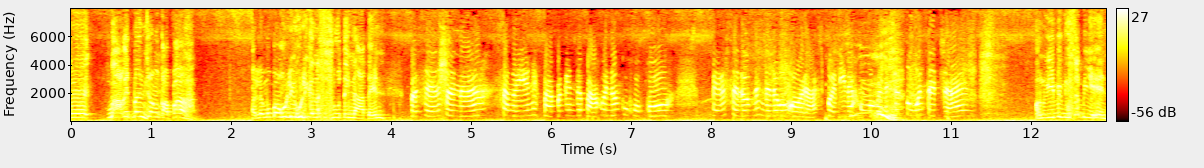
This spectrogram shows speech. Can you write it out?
Eh, bakit nandiyan ka pa? Alam mo bang huli-huli ka na sa shooting natin? Pasensya na. Sa ngayon, nagpapaganda pa ako ng kuko ko. Pero sa loob ng dalawang oras, pwede na akong umalis at pumunta dyan. Anong ibig mong sabihin?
